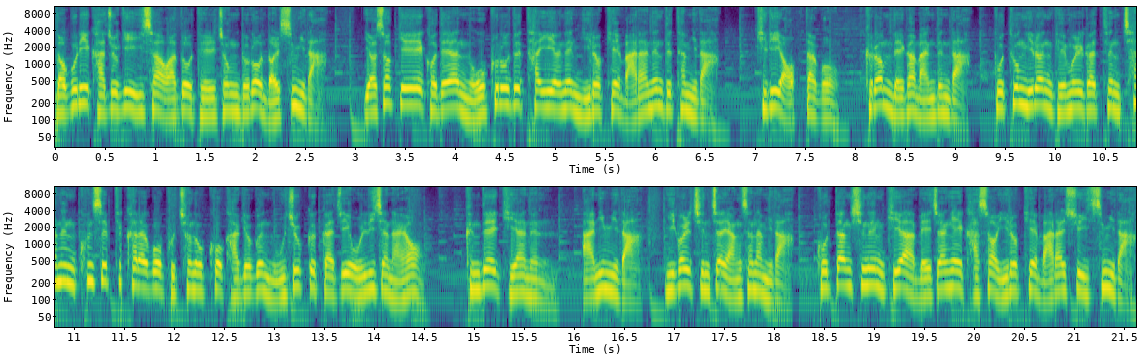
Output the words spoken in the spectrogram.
너구리 가족이 이사 와도 될 정도로 넓습니다. 6개의 거대한 오프로드 타이어는 이렇게 말하는 듯합니다. 길이 없다고. 그럼 내가 만든다. 보통 이런 괴물 같은 차는 콘셉트카라고 붙여놓고 가격은 우주 끝까지 올리잖아요. 근데 기아는 아닙니다. 이걸 진짜 양산합니다. 곧 당신은 기아 매장에 가서 이렇게 말할 수 있습니다.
